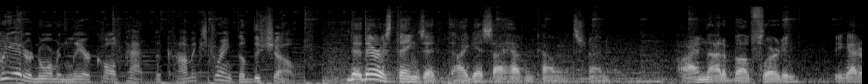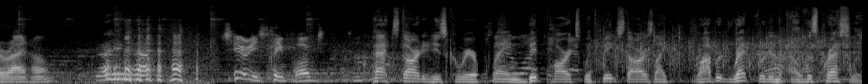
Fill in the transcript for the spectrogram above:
Creator Norman Lear called Pat the comic strength of the show. There, there is things that I guess I have in common with Schneider. I'm not above flirting. You got a ride home? Seriously, folks. Pat started his career playing bit parts with big stars like Robert Redford and Elvis Presley.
